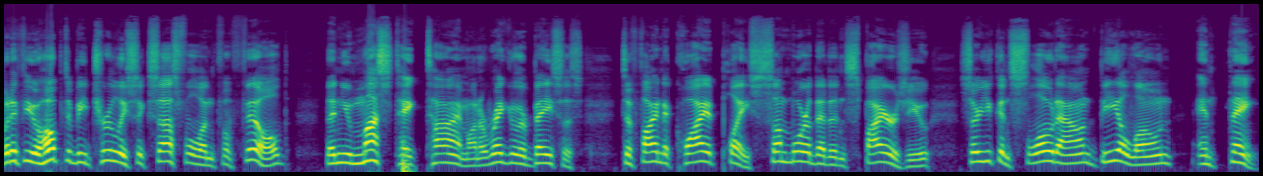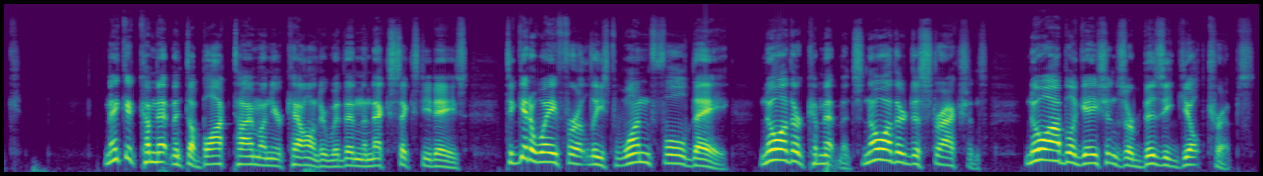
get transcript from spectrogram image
But if you hope to be truly successful and fulfilled, then you must take time on a regular basis to find a quiet place, somewhere that inspires you so you can slow down, be alone, and think. Make a commitment to block time on your calendar within the next 60 days to get away for at least one full day. No other commitments, no other distractions, no obligations or busy guilt trips.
